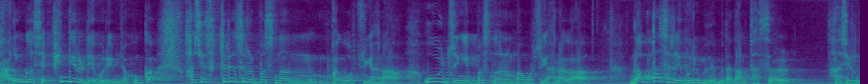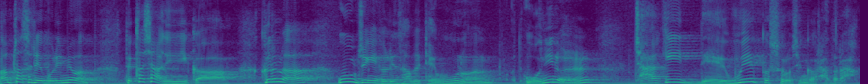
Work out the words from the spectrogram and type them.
다른 것에 핑계를 대버립니다. 그러니까 사실 스트레스를 벗어나는 방법 중에 하나, 우울증에 벗어나는 방법 중에 하나가 남 탓을 해버리면 됩니다. 남 탓을. 사실은 남 탓을 해버리면 내 탓이 아니니까. 그러나 우울증에 걸린 사람들 대부분은 원인을 자기 내부의 것으로 생각을 하더라.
